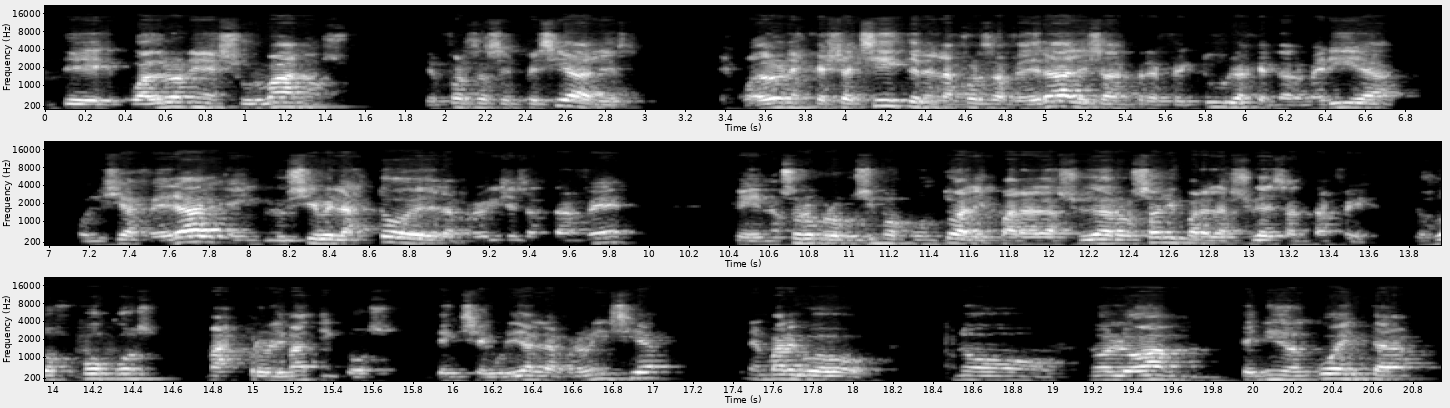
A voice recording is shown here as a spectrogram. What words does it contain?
de escuadrones urbanos de fuerzas especiales, escuadrones que ya existen en las fuerzas federales, en las prefecturas, gendarmería, Policía Federal e inclusive las TOE de la provincia de Santa Fe, que nosotros propusimos puntuales para la ciudad de Rosario y para la ciudad de Santa Fe, los dos pocos más problemáticos de inseguridad en la provincia. Sin embargo, no, no lo han tenido en cuenta,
